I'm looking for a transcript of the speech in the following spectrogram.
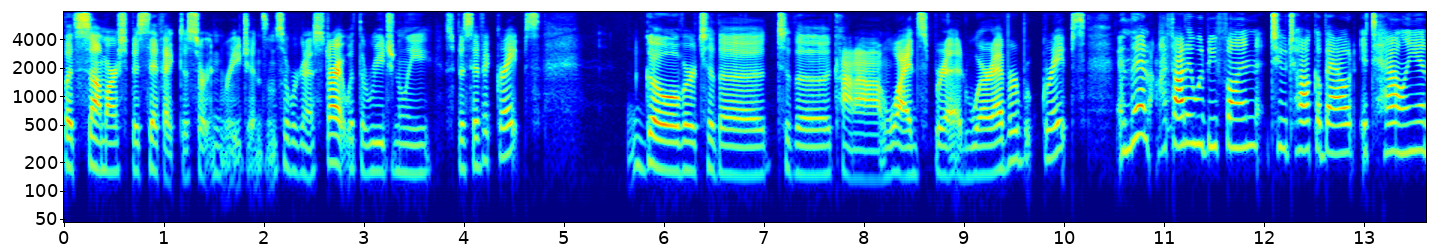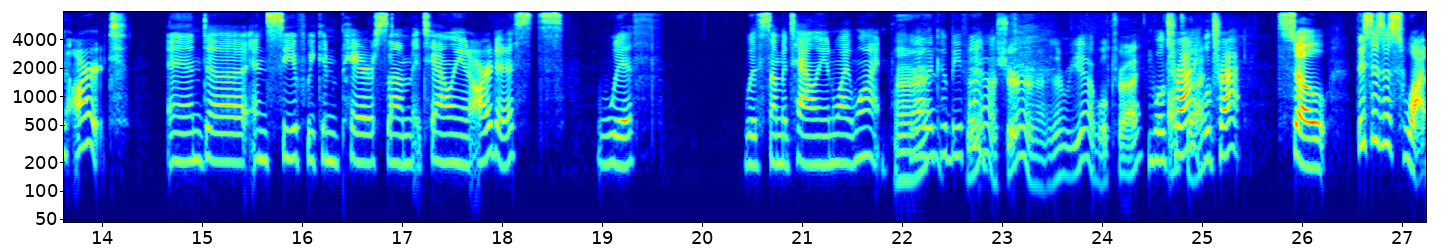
but some are specific to certain regions. And so we're going to start with the regionally specific grapes, go over to the to the kind of widespread wherever grapes, and then I thought it would be fun to talk about Italian art and uh, and see if we can pair some Italian artists with with some Italian white wine. All Well, right. it could be fun. Yeah, sure. Yeah, we'll try. We'll I'll try, We'll try. So this is a Soave.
